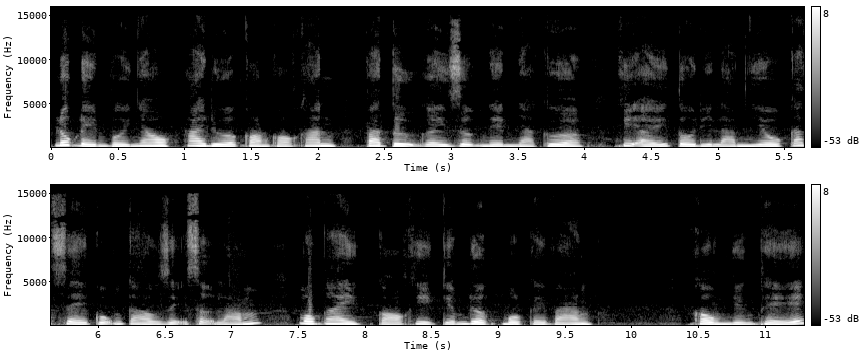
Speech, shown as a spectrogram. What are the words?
Lúc đến với nhau, hai đứa còn khó khăn và tự gây dựng nền nhà cửa. Khi ấy tôi đi làm nhiều, cắt xê cũng cào dễ sợ lắm. Một ngày có khi kiếm được một cây vàng. Không những thế,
